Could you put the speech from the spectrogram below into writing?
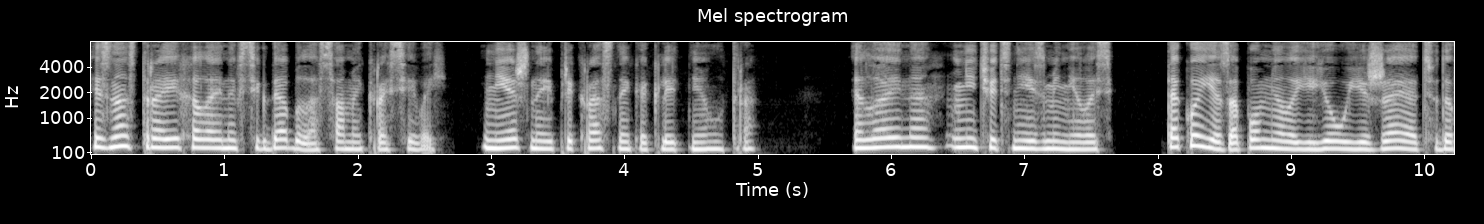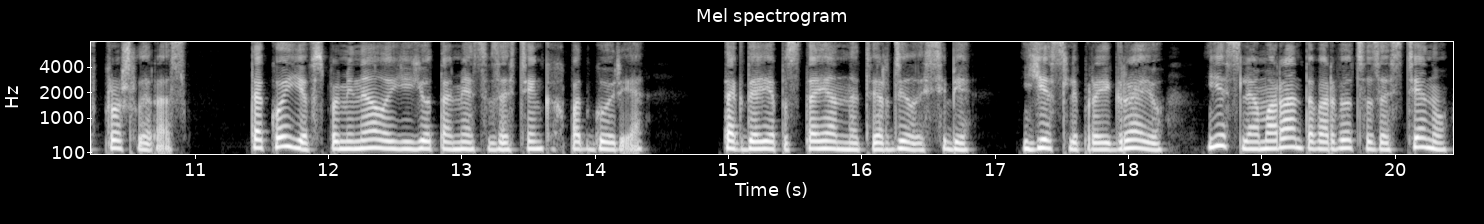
Из нас троих Элайна всегда была самой красивой, нежной и прекрасной, как летнее утро. Элайна ничуть не изменилась. Такой я запомнила ее, уезжая отсюда в прошлый раз. Такой я вспоминала ее, томясь в застенках Подгорья. Тогда я постоянно твердила себе если проиграю, если Амаранта ворвется за стену,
